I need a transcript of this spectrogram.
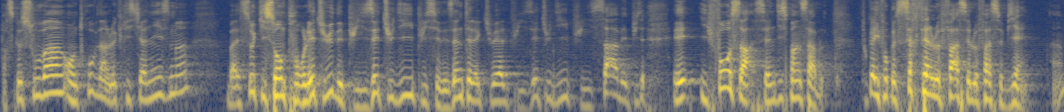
Parce que souvent, on trouve dans le christianisme ben, ceux qui sont pour l'étude, et puis ils étudient, puis c'est des intellectuels, puis ils étudient, puis ils savent, et, puis... et il faut ça, c'est indispensable. En tout cas, il faut que certains le fassent et le fassent bien. Hein.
